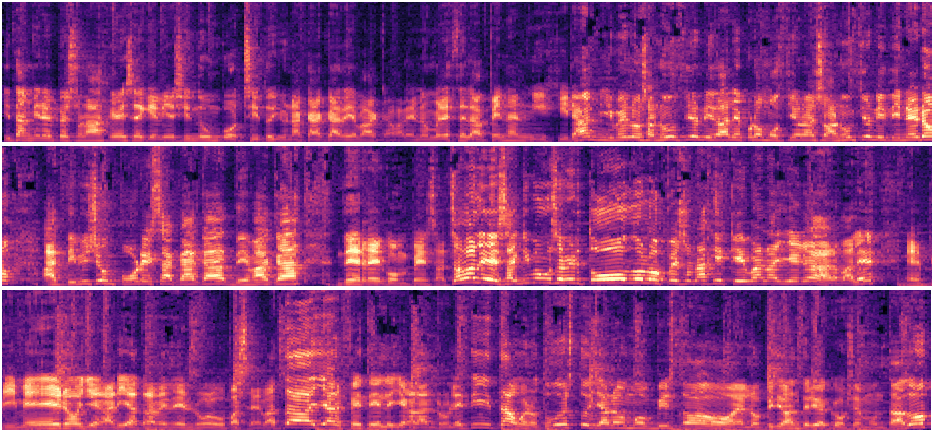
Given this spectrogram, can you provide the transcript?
Y también el personaje ese que viene siendo un bochito y una caca de vaca, ¿vale? No merece la pena ni girar, ni ver los anuncios, ni darle promoción a esos anuncios, ni dinero a Activision por esa caca de vaca de recompensa Chavales aquí vamos a ver todos los personajes que van a llegar, ¿vale? El primero llegaría a través del nuevo pase de batalla, el FTL llegará en ruletita, bueno, todo esto ya lo hemos visto en los vídeos anteriores que os he montado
